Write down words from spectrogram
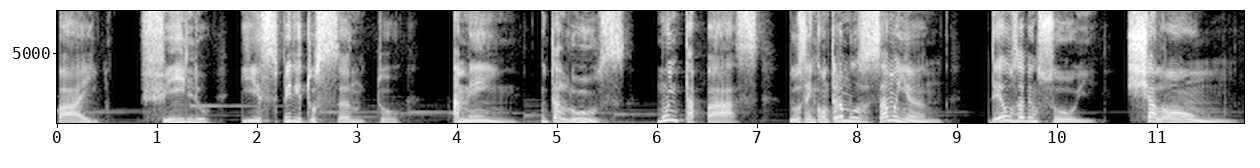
Pai, Filho e Espírito Santo. Amém. Muita luz, muita paz. Nos encontramos amanhã. Deus abençoe. Shalom!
